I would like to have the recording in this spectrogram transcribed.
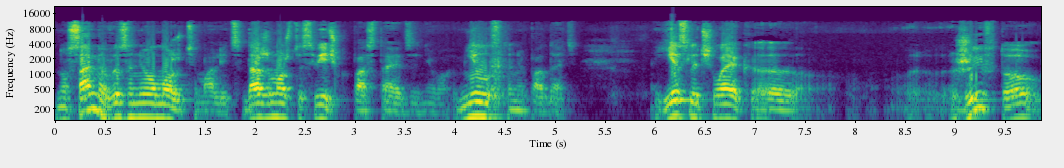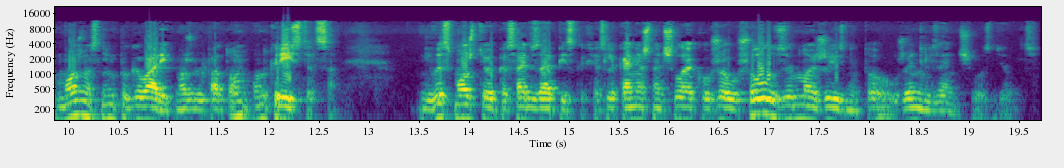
но сами вы за него можете молиться. Даже можете свечку поставить за него, милостыню подать. Если человек э, жив, то можно с ним поговорить. Может быть, потом он крестится. И вы сможете его писать в записках. Если, конечно, человек уже ушел из земной жизни, то уже нельзя ничего сделать.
